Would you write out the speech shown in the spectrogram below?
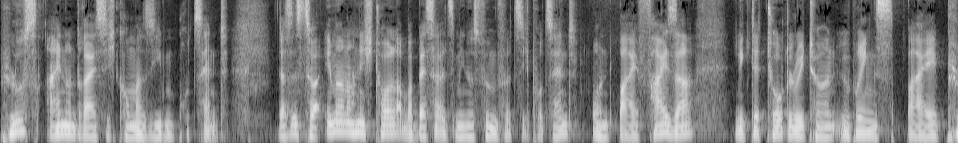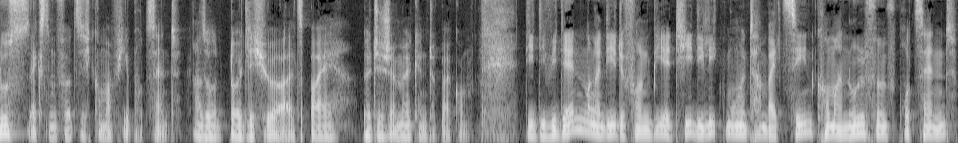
plus 31,7 Prozent. Das ist zwar immer noch nicht toll, aber besser als minus 45 Prozent. Und bei Pfizer liegt der Total Return übrigens bei plus 46,4 Prozent. Also deutlich höher als bei British American Tobacco. Die Dividendenrendite von BAT, die liegt momentan bei 10,05 Prozent.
